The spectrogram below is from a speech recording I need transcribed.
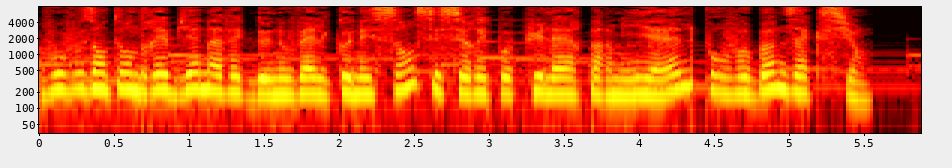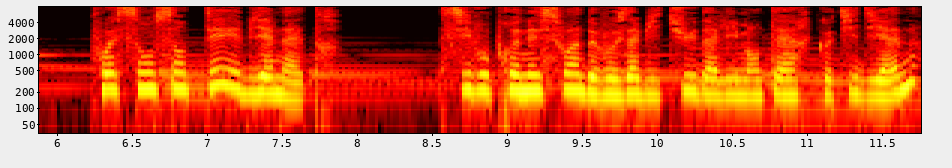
Vous vous entendrez bien avec de nouvelles connaissances et serez populaire parmi elles pour vos bonnes actions. Poisson santé et bien-être. Si vous prenez soin de vos habitudes alimentaires quotidiennes,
